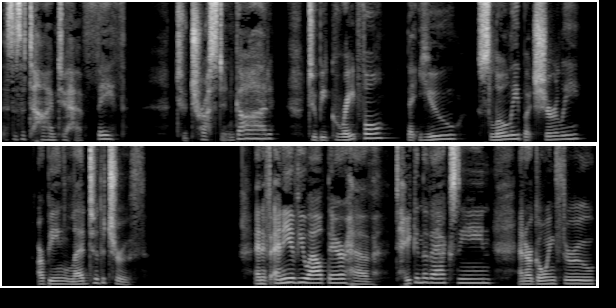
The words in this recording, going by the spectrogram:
This is a time to have faith, to trust in God, to be grateful that you, slowly but surely, are being led to the truth. And if any of you out there have taken the vaccine and are going through,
